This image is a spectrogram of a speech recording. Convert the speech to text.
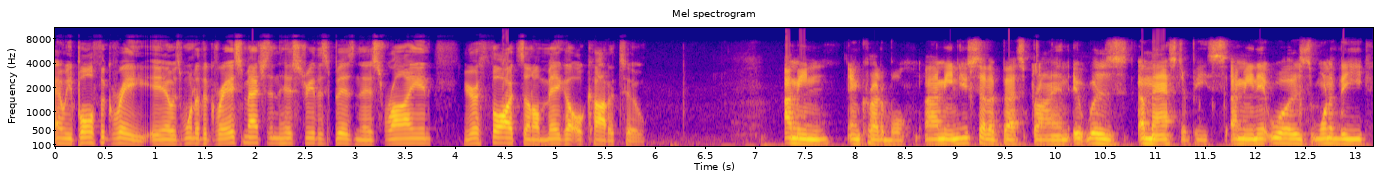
and we both agree it was one of the greatest matches in the history of this business. Ryan, your thoughts on Omega Okada 2? I mean, incredible. I mean, you said it best, Brian. It was a masterpiece. I mean, it was one of the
